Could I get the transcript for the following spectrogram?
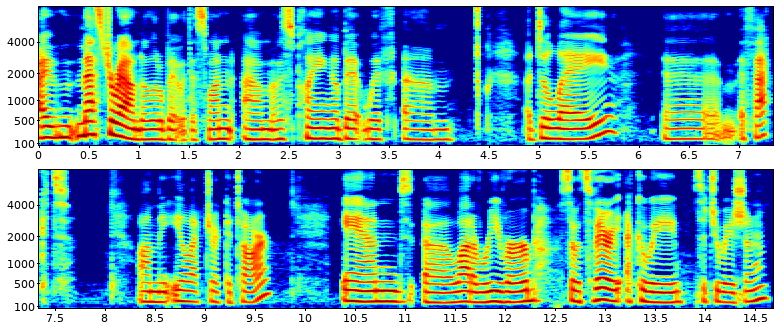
I messed around a little bit with this one. Um, I was playing a bit with um, a delay um, effect on the electric guitar and uh, a lot of reverb. So it's a very echoey situation,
